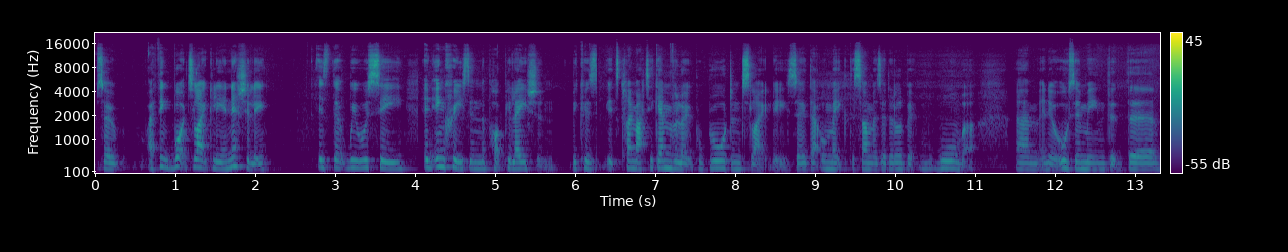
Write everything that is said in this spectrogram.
So I think what's likely initially is that we will see an increase in the population because its climatic envelope will broaden slightly. So that will make the summers a little bit warmer. Um, and it also mean that the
